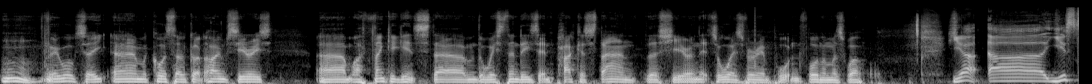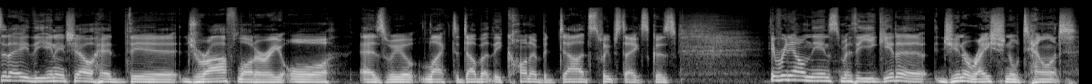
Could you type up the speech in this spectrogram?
Mm, we will see. Um, of course, they've got home series. Um, I think against um, the West Indies and Pakistan this year, and that's always very important for them as well. Yeah. Uh, yesterday, the NHL had their draft lottery, or as we like to dub it, the Connor Bedard sweepstakes, because every now and then, Smithy, you get a generational talent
